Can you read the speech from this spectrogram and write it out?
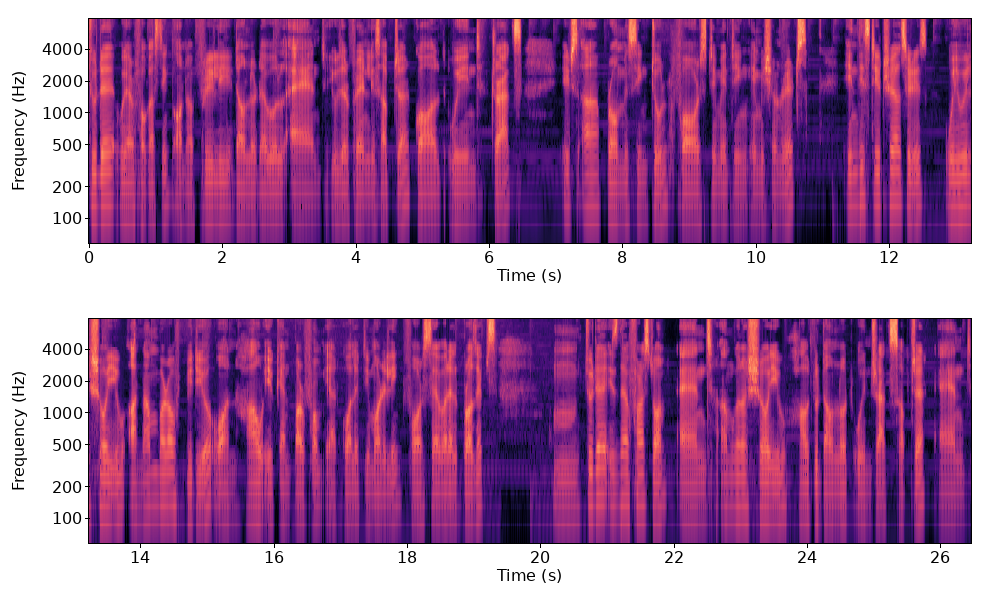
Today we are focusing on a freely downloadable and user-friendly software called WindTrax. It's a promising tool for estimating emission rates. In this tutorial series, we will show you a number of video on how you can perform air quality modeling for several projects. Um, today is the first one and I'm gonna show you how to download WindTrax software and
